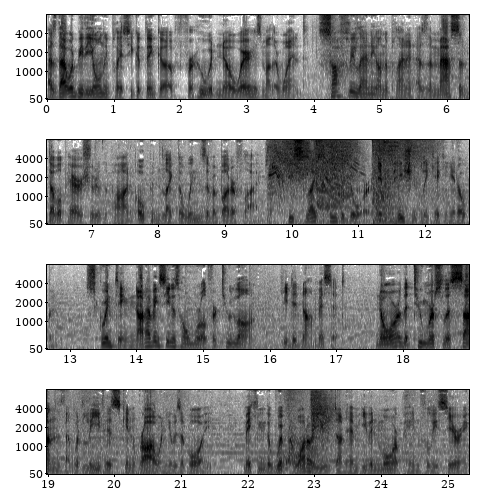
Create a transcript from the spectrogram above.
as that would be the only place he could think of, for who would know where his mother went. Softly landing on the planet as the massive double parachute of the pod opened like the wings of a butterfly, he sliced through the door, impatiently kicking it open. Squinting, not having seen his home world for too long, he did not miss it, nor the two merciless suns that would leave his skin raw when he was a boy making the whip Watto used on him even more painfully searing.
